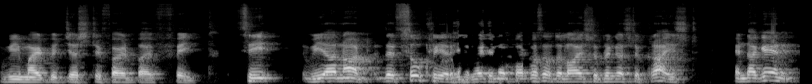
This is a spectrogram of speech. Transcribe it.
we might be justified by faith. See, we are not, that's so clear here, right? You know, purpose of the law is to bring us to Christ. And again,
